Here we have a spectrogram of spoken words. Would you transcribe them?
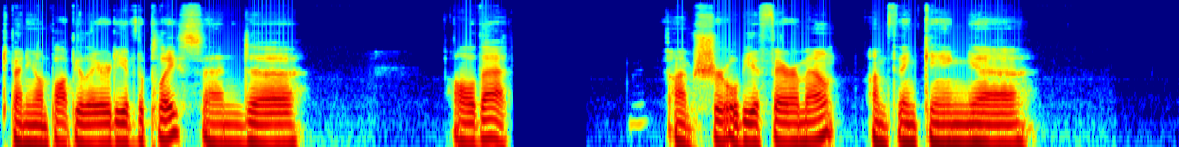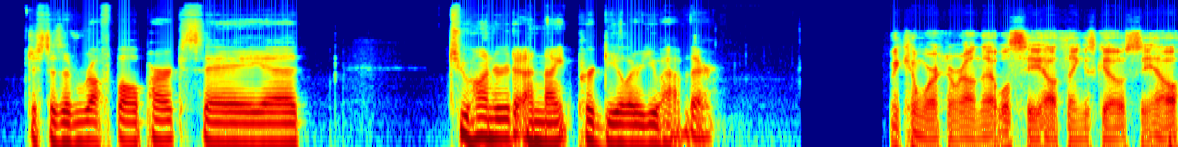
depending on popularity of the place and uh, all that. I'm sure it will be a fair amount. I'm thinking, uh, just as a rough ballpark, say uh, 200 a night per dealer you have there. We can work around that. We'll see how things go. See how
